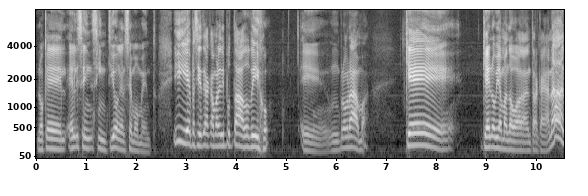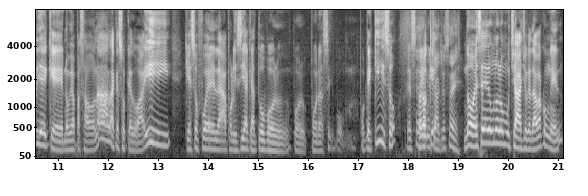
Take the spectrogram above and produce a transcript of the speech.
lo que él, sintió en ese momento. Y el presidente de la Cámara de Diputados dijo en un programa que que no había mandado a entrar a nadie, que no había pasado nada, que eso quedó ahí, que eso fue la policía que actuó por, por, por así, porque quiso. Ese pero el muchacho, sí. No, ese era uno de los muchachos que estaba con él,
